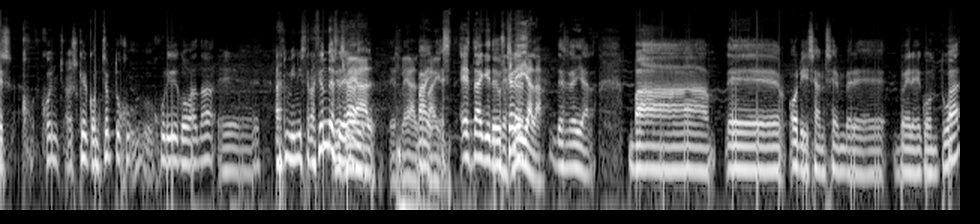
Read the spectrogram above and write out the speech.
es, concho, es que kontzeptu ju- juridiko bat da eh, administración desleal. Desleal, desleal, bai. bai. Ez, ez dakit euskera. Desleiala. Desleiala. Ba, eh, hori izan zen bere, bere kontua.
